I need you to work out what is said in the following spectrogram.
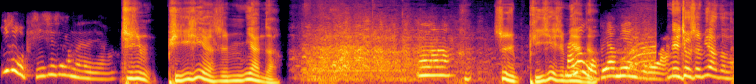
就是我脾气上来的呀。就是脾气是面子，啊，是脾气是面子，难道我不要面子了呀？那就是面子了。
